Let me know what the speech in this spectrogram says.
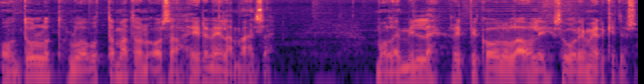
on tullut luovuttamaton osa heidän elämäänsä. Molemmille rippikoululla oli suuri merkitys.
